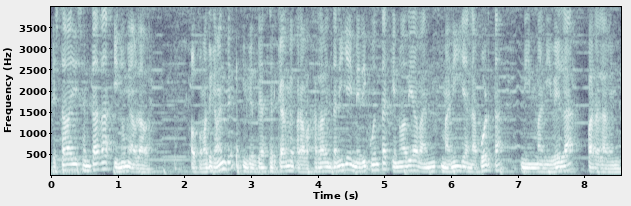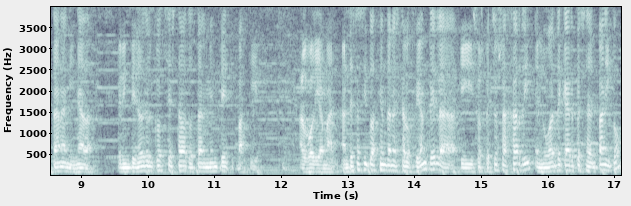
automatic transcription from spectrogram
Estaba allí sentada y no me hablaba. Automáticamente intenté acercarme para bajar la ventanilla y me di cuenta que no había manilla en la puerta, ni manivela para la ventana, ni nada. El interior del coche estaba totalmente vacío. Algo olía mal. Ante esa situación tan escalofriante la- y sospechosa, Harry, en lugar de caer presa del pánico,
